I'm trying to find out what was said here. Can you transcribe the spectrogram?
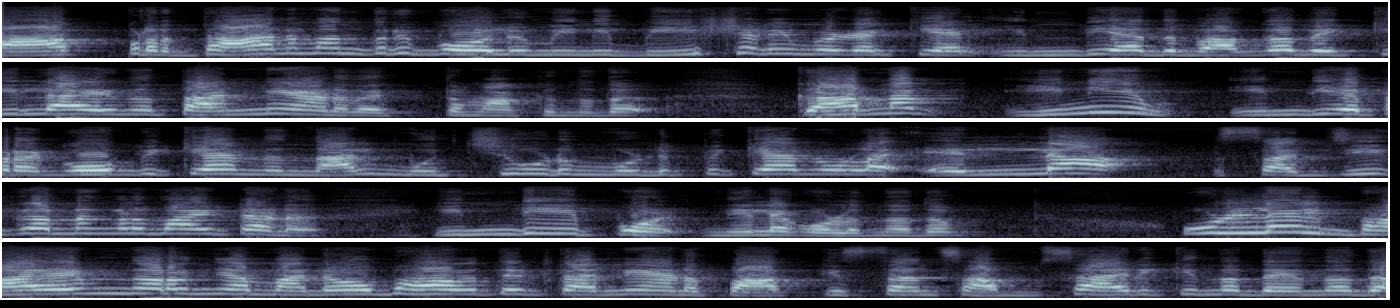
പാക് പ്രധാനമന്ത്രി പോലും ഇനി ഭീഷണി മുഴക്കിയാൽ ഇന്ത്യ അത് വകവെക്കില്ല എന്ന് തന്നെയാണ് വ്യക്തമാക്കുന്നത്. കാരണം ഇനിയും ഇന്ത്യയെ പ്രകോപിക്കാൻ നിന്നാൽ മുച്ചൂടും മുടിപ്പിക്കാനുള്ള എല്ലാ സജ്ജീകരണങ്ങളുമായിട്ടാണ് ഇന്ത്യ ഇപ്പോൾ നിലകൊള്ളുന്നതും. ഉള്ളിൽ ഭയം നിറഞ്ഞ മനോഭാവത്തിൽ തന്നെയാണ് പാകിസ്ഥാൻ സംസാരിക്കുന്നത് എന്നത്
